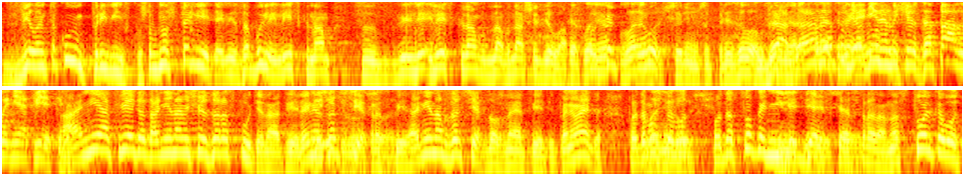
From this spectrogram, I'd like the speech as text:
сделаем такую им прививку, чтобы на столетия они забыли лезть к нам, лезть к нам в, на- в наши дела. Как Вот Владимир как- все время же призывал. Да, да, я- говорит, я они тоже- нам еще за Павла не ответили. Они ответят, они нам еще и за Распутина ответили. Они Великий за всех распи... Они нам за всех должны ответить, понимаете? Потому Владимир что вот, Владимирович, вот настолько великий негодяйская был страна, настолько вот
